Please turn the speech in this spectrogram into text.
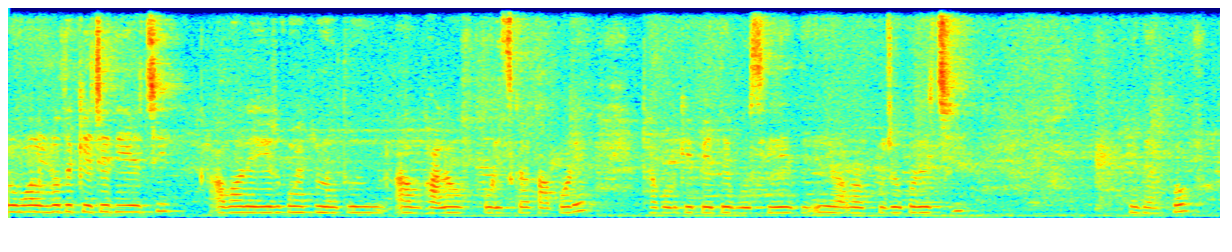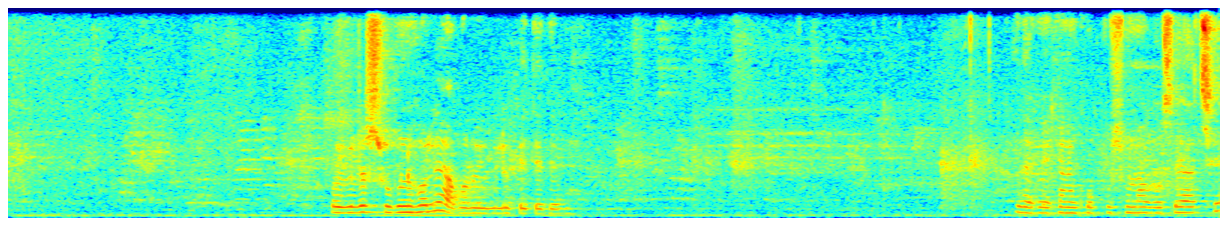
রুমালগুলোতে কেচে দিয়েছি। আবার এরকম একটা নতুন ভালো পরিষ্কার কাপড়ে ঠাকুরকে পেতে বসিয়ে দিয়ে আবার পুজো করেছি। দেখো। ওইগুলো শুকনো হলে আবার ওইগুলো পেতে দেব। দেখো এখানে গোপু সোনা বসে আছে।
